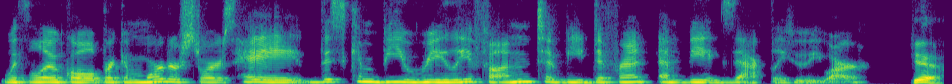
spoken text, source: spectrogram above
with local brick and mortar stores hey, this can be really fun to be different and be exactly who you are. Yeah,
